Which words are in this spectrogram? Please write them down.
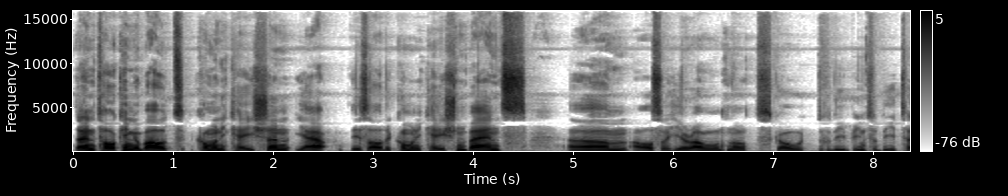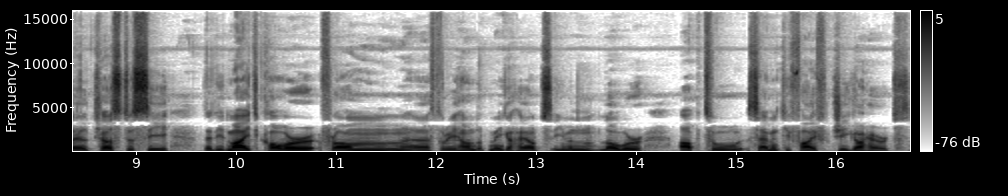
Then talking about communication, yeah, these are the communication bands. Um, also here I will not go too deep into detail, just to see that it might cover from uh, 300 megahertz, even lower, up to 75 gigahertz.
